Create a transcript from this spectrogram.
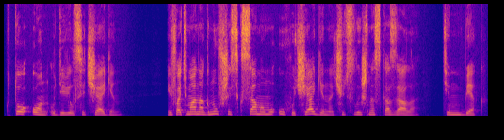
«Кто он?» – удивился Чагин. И Фатьма, нагнувшись к самому уху Чагина, чуть слышно сказала «Тимбек».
